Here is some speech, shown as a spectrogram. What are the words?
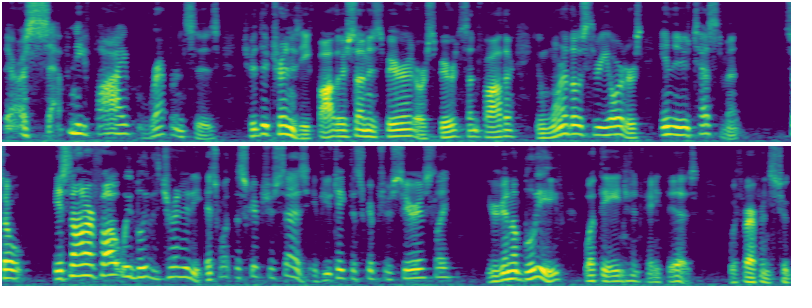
There are 75 references to the Trinity, Father, Son, and Spirit, or Spirit, Son, Father, in one of those three orders in the New Testament. So it's not our fault we believe the Trinity. It's what the Scripture says. If you take the Scripture seriously, you're going to believe what the ancient faith is with reference to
